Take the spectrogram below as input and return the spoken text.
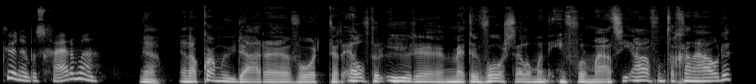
kunnen beschermen. Ja, en nou kwam u daarvoor uh, ter elfde uur met een voorstel om een informatieavond te gaan houden.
